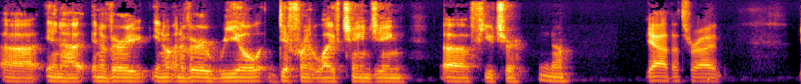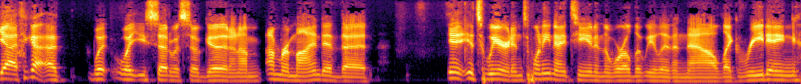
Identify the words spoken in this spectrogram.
uh, in a in a very you know in a very real, different, life changing uh, future. You know. Yeah, that's right. Yeah, I think I, I, what what you said was so good, and I'm I'm reminded that it, it's weird in 2019 in the world that we live in now. Like reading,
